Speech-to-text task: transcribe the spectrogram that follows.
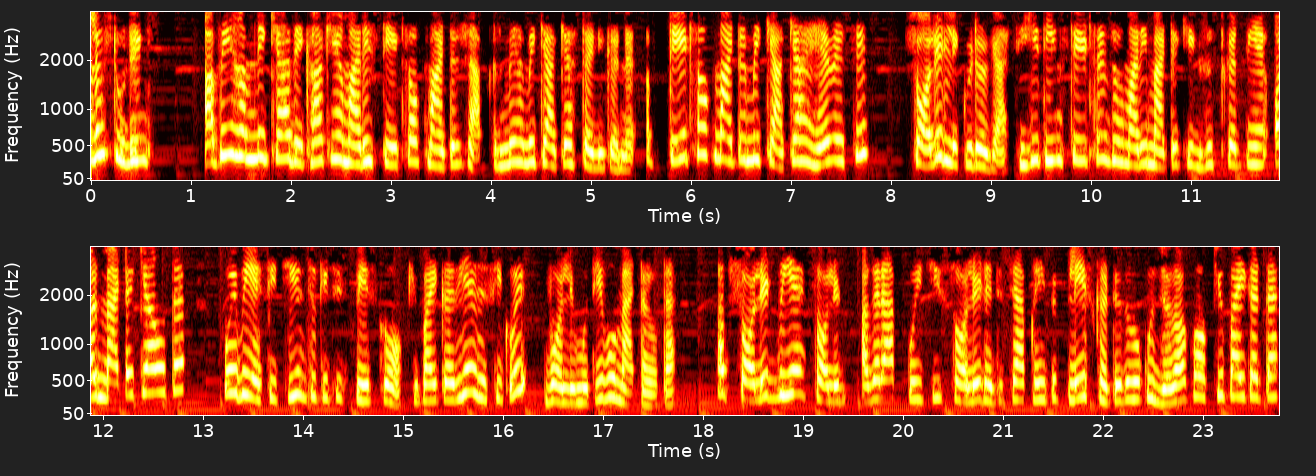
हेलो स्टूडेंट्स अभी हमने क्या देखा कि हमारी स्टेट्स ऑफ़ मैटर चैप्टर में हमें क्या क्या स्टडी करना है। अब स्टेट्स ऑफ़ मैटर में क्या क्या है वैसे? सॉलिड लिक्विड और गैस यही तीन स्टेट्स हैं जो हमारी मैटर की एग्जिस्ट करती हैं। और मैटर क्या होता है? कोई भी ऐसी चीज़ जो किसी स्पेस को ऑक्यूपाई कर रही है, जिसकी कोई वॉल्यूम होती है, वो मैटर होता है। अब सॉलिड भी है। सॉलिड अगर आप कोई चीज़ सॉलिड है, जिसे आप कहीं पे प्लेस करते हो तो वो कुछ जगह को ऑक्यूपाई करता है।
